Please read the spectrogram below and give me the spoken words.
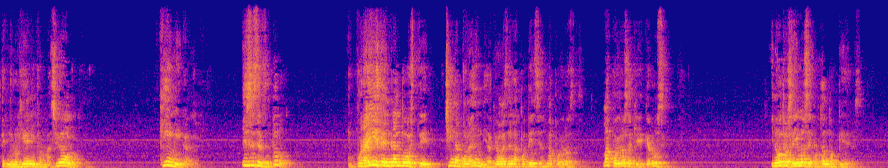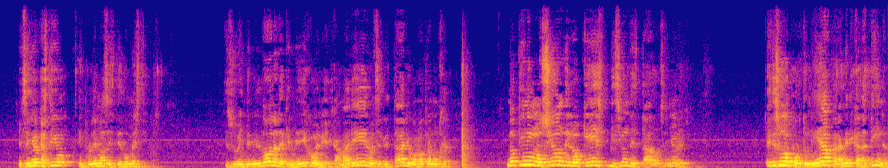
tecnología de la información, química. Ese es el futuro. Por ahí está entrando este, China con la India, que van a ser las potencias más poderosas, más poderosas que, Rusia. Y nosotros seguimos exportando piedras. El señor Castillo en problemas este, domésticos. De sus 20 mil dólares que me dijo el, camarero, el secretario con la otra mujer. No tienen noción de lo que es visión de Estado, señores. Esta es una oportunidad para América Latina.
